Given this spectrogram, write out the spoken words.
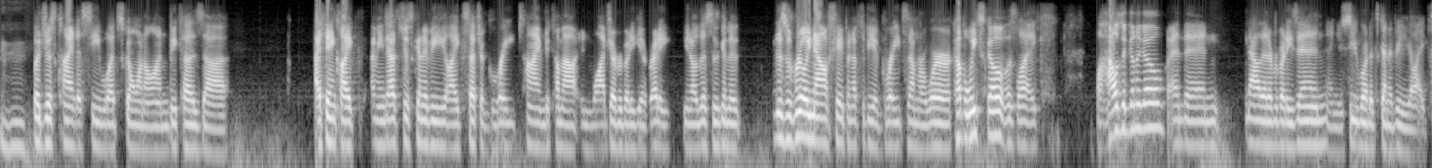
Mhm. but just kind of see what's going on because uh, I think like I mean that's just going to be like such a great time to come out and watch everybody get ready. You know, this is gonna this is really now shaping up to be a great summer. Where a couple weeks ago it was like, well, how's it gonna go? And then now that everybody's in and you see what it's gonna be, like,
